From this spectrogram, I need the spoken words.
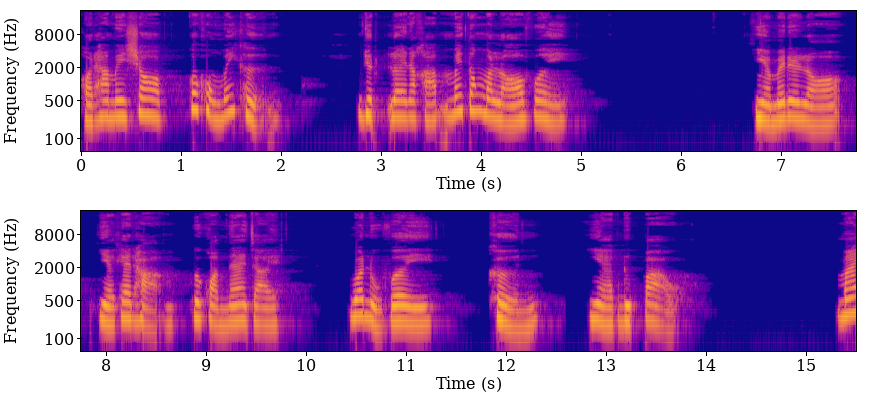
พอถ้าไม่ชอบก็คงไม่เขิน หยุดเลยนะครับ ไม่ต้องมาล้อเฟยเฮียไม่ได้ล้อเฮียแค่ถามเพื่อความแน่ใจ ว่าหนูเฟยเขินเฮียหรือเปล่า ไม่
